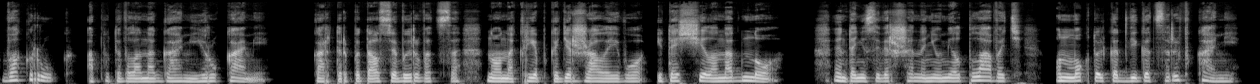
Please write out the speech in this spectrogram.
вокруг, опутывала ногами и руками. Картер пытался вырваться, но она крепко держала его и тащила на дно. Энтони совершенно не умел плавать, он мог только двигаться рывками.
